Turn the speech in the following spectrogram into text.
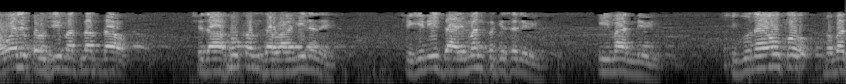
اول توجیه مطلب دا چې دا حکم دوامی نه دی چې ګنی دایماً په کې څه دی ایمان دی چې ګناو کو نو بس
